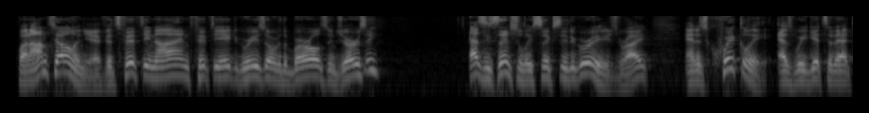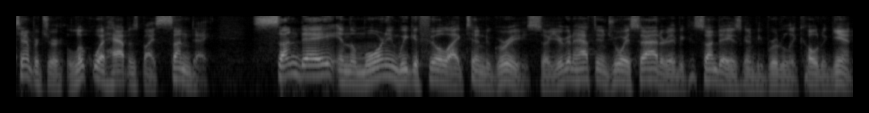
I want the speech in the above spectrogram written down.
but I'm telling you, if it's 59, 58 degrees over the boroughs in Jersey, that's essentially 60 degrees, right? And as quickly as we get to that temperature, look what happens by Sunday. Sunday in the morning, we could feel like 10 degrees. So you're going to have to enjoy Saturday because Sunday is going to be brutally cold again.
